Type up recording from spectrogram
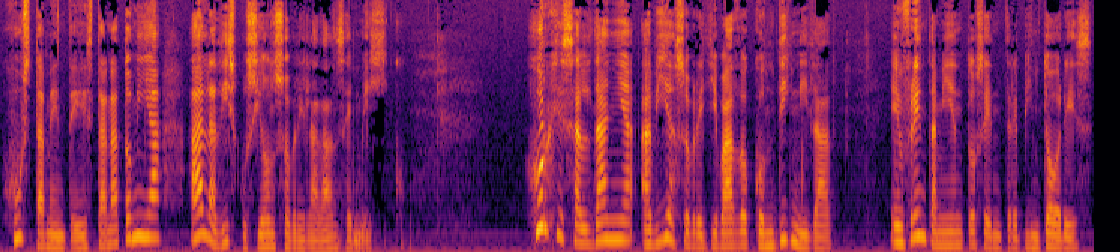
justamente esta anatomía a la discusión sobre la danza en México. Jorge Saldaña había sobrellevado con dignidad enfrentamientos entre pintores,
